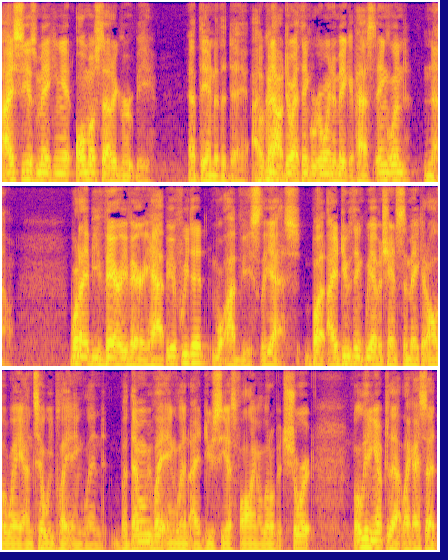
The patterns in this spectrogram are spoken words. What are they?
I see us making it almost out of Group B at the end of the day. Okay. Now, do I think we're going to make it past England? No. Would I be very, very happy if we did? Well, obviously, yes. But I do think we have a chance to make it all the way until we play England. But then when we play England, I do see us falling a little bit short. But leading up to that, like I said,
